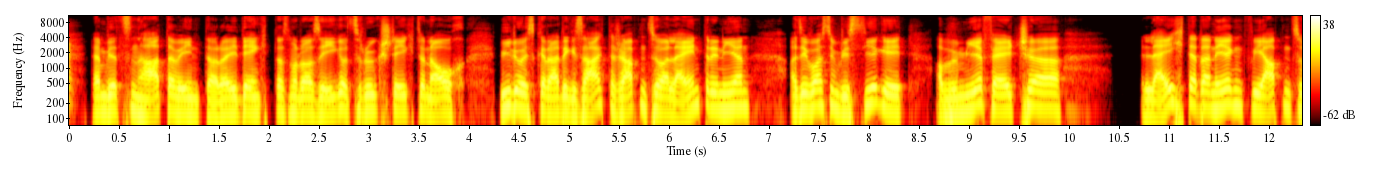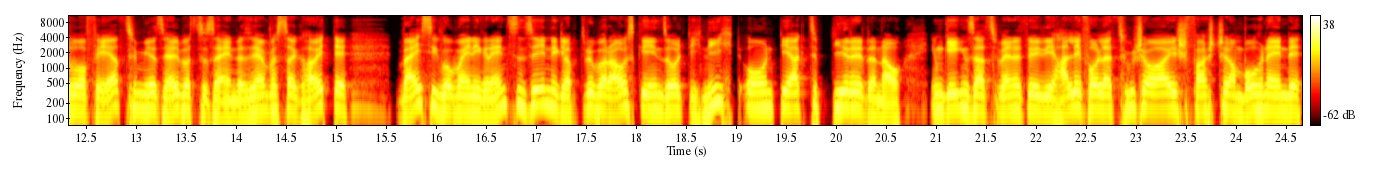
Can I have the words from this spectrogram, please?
dann wird es ein harter Winter. Oder ich denke, dass man da das Ego zurücksteckt und auch, wie du es gerade gesagt hast, ab und zu allein trainieren. Also ich weiß nicht, wie es dir geht, aber mir fällt schon leichter dann irgendwie ab und zu fair zu mir selber zu sein. Dass ich einfach sage, heute weiß ich, wo meine Grenzen sind. Ich glaube, drüber rausgehen sollte ich nicht und die akzeptiere dann auch. Im Gegensatz, wenn natürlich die Halle voller Zuschauer ist, fast schon am Wochenende,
